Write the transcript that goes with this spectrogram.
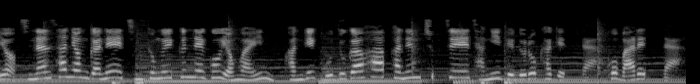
여 지난 4년간의 진통을 끝내고 영화인 관객 모두가 화합하는 축제의 장이 되도록 하겠다고 말했다.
